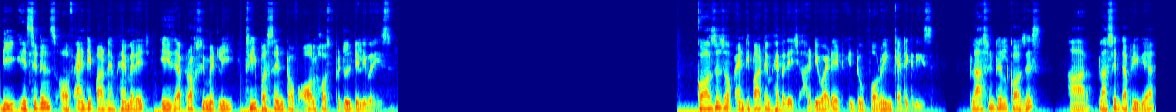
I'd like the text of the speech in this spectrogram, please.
The incidence of antepartum hemorrhage is approximately 3% of all hospital deliveries. Causes of antepartum hemorrhage are divided into following categories. Placental causes are placenta previa,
